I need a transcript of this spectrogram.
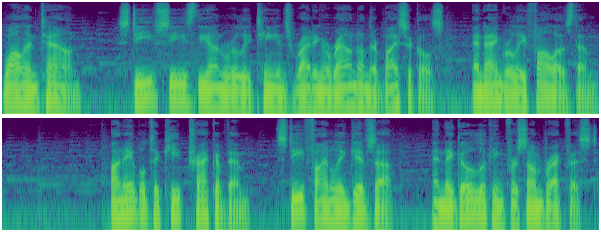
While in town, Steve sees the unruly teens riding around on their bicycles, and angrily follows them. Unable to keep track of them, Steve finally gives up, and they go looking for some breakfast.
